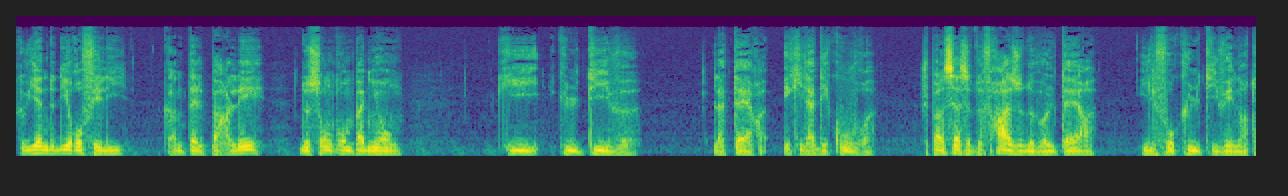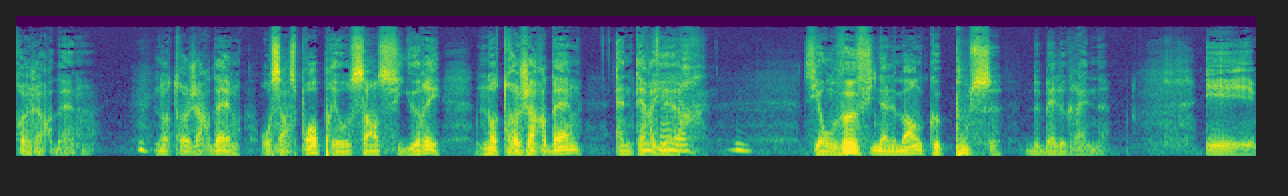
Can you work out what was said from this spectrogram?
que vient de dire Ophélie quand elle parlait de son compagnon qui cultive la terre et qui la découvre. Je pensais à cette phrase de Voltaire Il faut cultiver notre jardin notre jardin au sens propre et au sens figuré, notre jardin intérieur. Si on veut finalement que poussent de belles graines. Et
